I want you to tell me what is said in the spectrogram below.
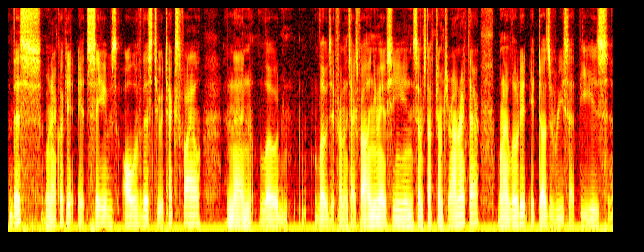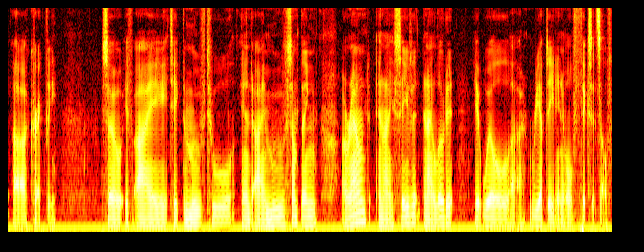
this, when I click it, it saves all of this to a text file, and then load loads it from the text file. And you may have seen some stuff jumped around right there. When I load it, it does reset these uh, correctly. So if I take the move tool and I move something around and I save it and I load it, it will uh, re-update and it will fix itself,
